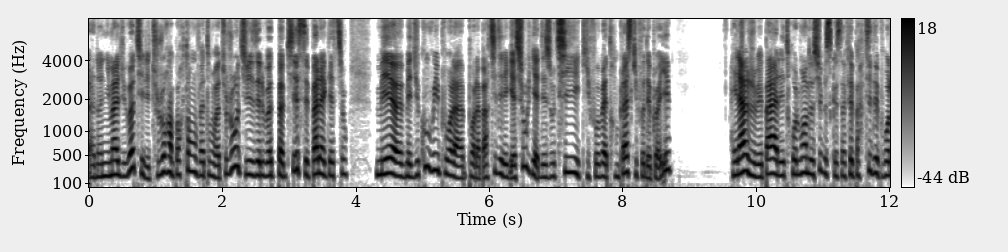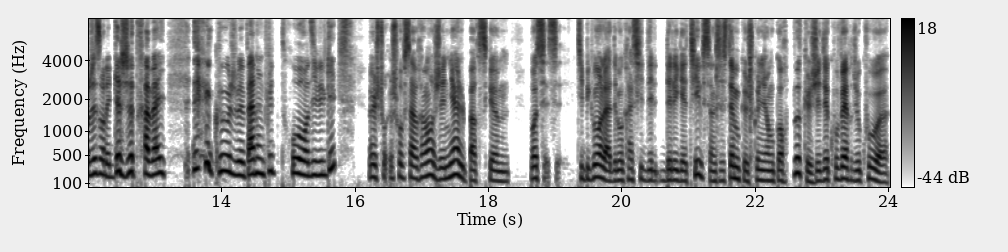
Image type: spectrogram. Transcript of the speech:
anonymat du vote, il est toujours important. En fait, on va toujours utiliser le vote papier, c'est pas la question. Mais, mais du coup, oui, pour la, pour la partie délégation, il y a des outils qu'il faut mettre en place, qu'il faut déployer. Et là, je vais pas aller trop loin dessus parce que ça fait partie des projets sur lesquels je travaille. Du coup, je vais pas non plus trop en divulguer. Je, je trouve ça vraiment génial parce que bon, c'est typiquement la démocratie délégative, c'est un système que je connais encore peu, que j'ai découvert du coup euh,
